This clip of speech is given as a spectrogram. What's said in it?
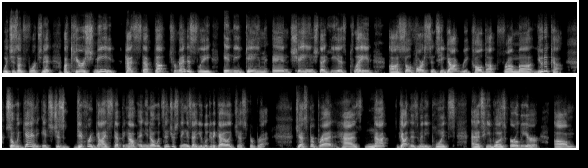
which is unfortunate. Akira Schmid has stepped up tremendously in the game and change that he has played uh, so far since he got recalled up from uh, Utica. So again, it's just different guys stepping up. And you know what's interesting is that you look at a guy like Jesper Bratt. Jesper Bratt has not gotten as many points as he was earlier um,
